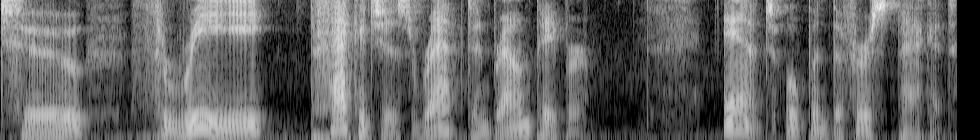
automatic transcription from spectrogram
two, three packages wrapped in brown paper. Ant opened the first packet.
